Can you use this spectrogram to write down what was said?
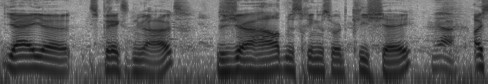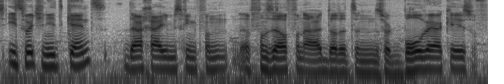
jij uh, spreekt het nu uit. Dus je herhaalt misschien een soort cliché. Ja. Als iets wat je niet kent, daar ga je misschien van, vanzelf van uit dat het een soort bolwerk is. Of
